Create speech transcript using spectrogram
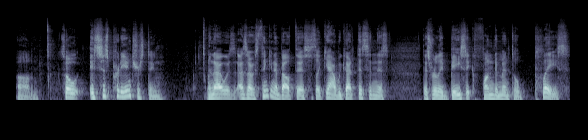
Um, so it's just pretty interesting. And I was, as I was thinking about this, it's like, yeah, we got this in this, this really basic fundamental place.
